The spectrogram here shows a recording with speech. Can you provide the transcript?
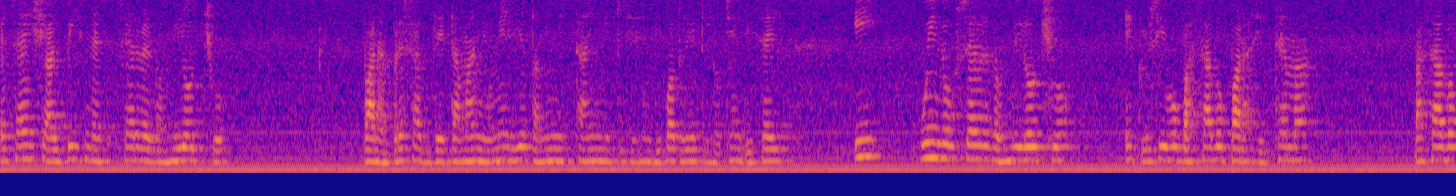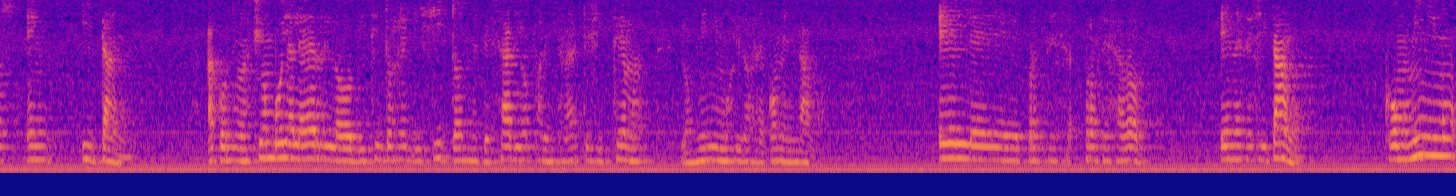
Essential Business Server 2008 para empresas de tamaño medio, también está en x64 y x86 y Windows Server 2008 exclusivo basado para sistemas basados en ITAN. A continuación voy a leer los distintos requisitos necesarios para instalar este sistema, los mínimos y los recomendados. El eh, procesador. Eh, necesitamos como mínimo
